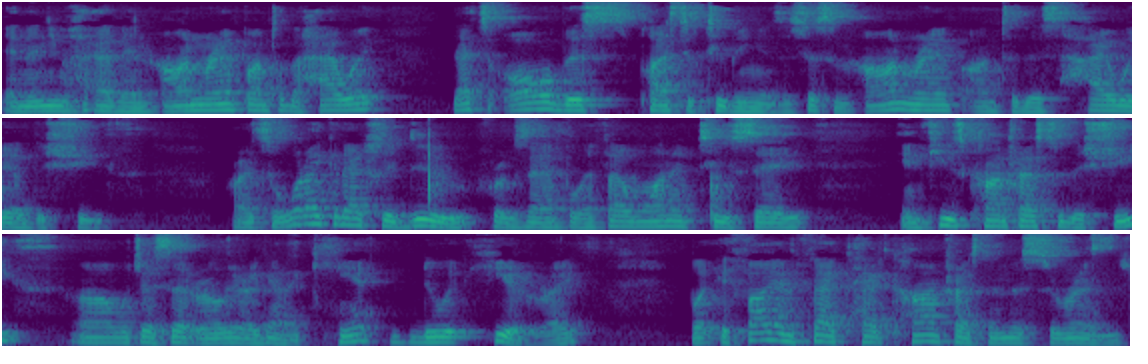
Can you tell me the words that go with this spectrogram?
and then you have an on-ramp onto the highway. That's all this plastic tubing is. It's just an on-ramp onto this highway of the sheath. All right, so what I could actually do, for example, if I wanted to say infuse contrast to the sheath, uh, which I said earlier, again, I can't do it here, right? But if I in fact had contrast in this syringe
